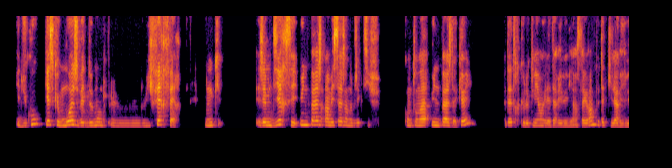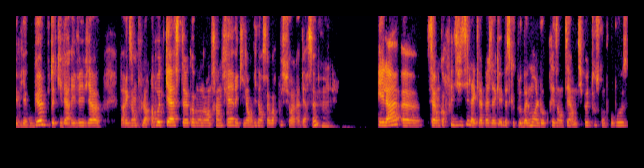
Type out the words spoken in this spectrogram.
Et du coup, qu'est-ce que moi, je vais demander, lui faire faire? Donc, j'aime dire, c'est une page, un message, un objectif. Quand on a une page d'accueil, Peut-être que le client, il est arrivé via Instagram, peut-être qu'il est arrivé via Google, peut-être qu'il est arrivé via, par exemple, un podcast euh, comme on est en train de faire et qu'il a envie d'en savoir plus sur la personne. Mm-hmm. Et là, euh, c'est encore plus difficile avec la page d'accueil parce que globalement, elle doit présenter un petit peu tout ce qu'on propose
